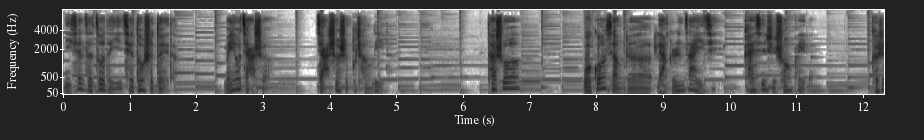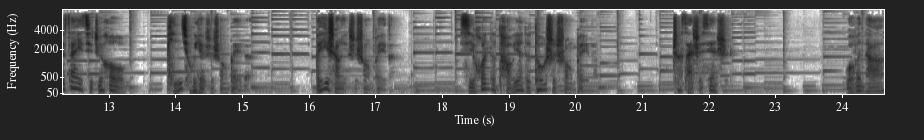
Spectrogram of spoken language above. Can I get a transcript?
你现在做的一切都是对的，没有假设，假设是不成立的。他说：“我光想着两个人在一起，开心是双倍的，可是在一起之后，贫穷也是双倍的，悲伤也是双倍的，喜欢的、讨厌的都是双倍的，这才是现实。”我问他：“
